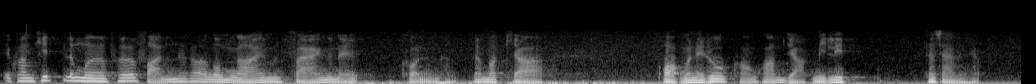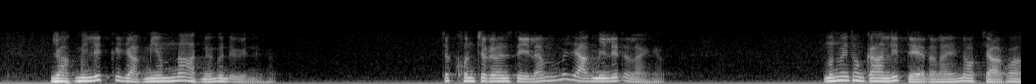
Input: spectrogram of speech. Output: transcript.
ไอความคิดละเมอเพ้อฝันแล้วก็งมงายมันแฝงอยู่ในคนครับแล้วมักจะออกมาในรูปของความอยากมีฤทธิ์เข้าใจไหมครับ อยากมีฤทธิ์คืออยากมีอำนาจเหนือคนอื่นนะครับจะคนเจริญสติแล้วไม่อยากมีฤทธิ์อะไรครับ มันไม่ต้องการฤทธิ์เดชอะไร นอกจากว่า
